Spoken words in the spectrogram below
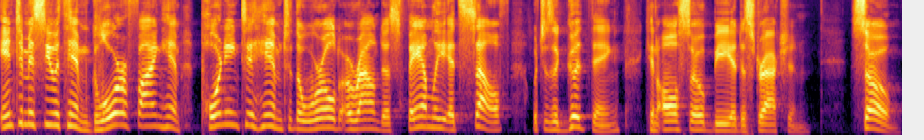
intimacy with Him, glorifying Him, pointing to Him to the world around us, family itself, which is a good thing, can also be a distraction. So,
